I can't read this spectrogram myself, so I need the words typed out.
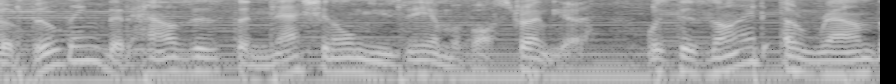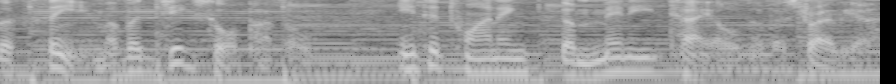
The building that houses the National Museum of Australia was designed around the theme of a jigsaw puzzle, intertwining the many tales of Australia.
